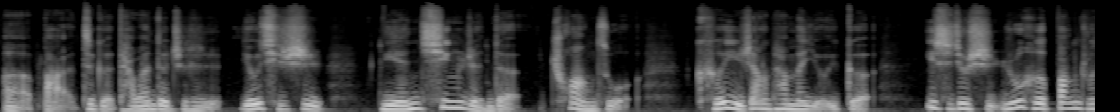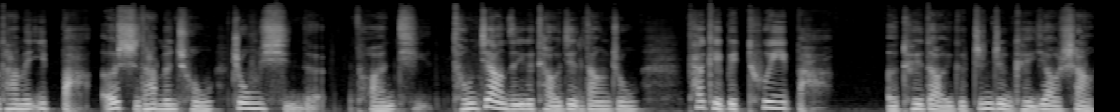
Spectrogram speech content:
呃把这个台湾的，就是尤其是年轻人的创作，可以让他们有一个。意思就是如何帮助他们一把，而使他们从中型的团体，从这样子一个条件当中，他可以被推一把，而推到一个真正可以要上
